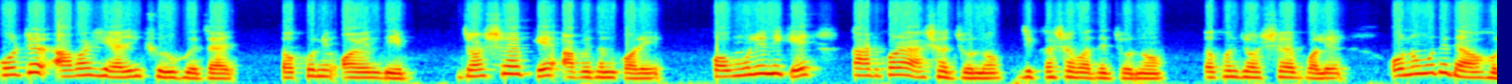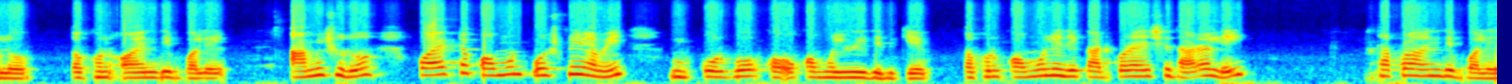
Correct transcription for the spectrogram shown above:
কোর্টের আবার হিয়ারিং শুরু হয়ে যায়। তখনই অয়নদীপ, জজ সাহেবকে আবেদন করে, কমলিনীকে কাঠগড়ায় আসার জন্য, জিজ্ঞাসাবাদের জন্য। তখন জজ সাহেব বলে অনুমতি দেওয়া হলো। তখন অয়নদীপ বলে, আমি শুধু কয়েকটা কমন প্রশ্নই আমি করব কমলিনী দেবীকে। তখন কমলিনী কাঠগড়ায় এসে দাঁড়ালেই তারপর অয়নদীপ বলে,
